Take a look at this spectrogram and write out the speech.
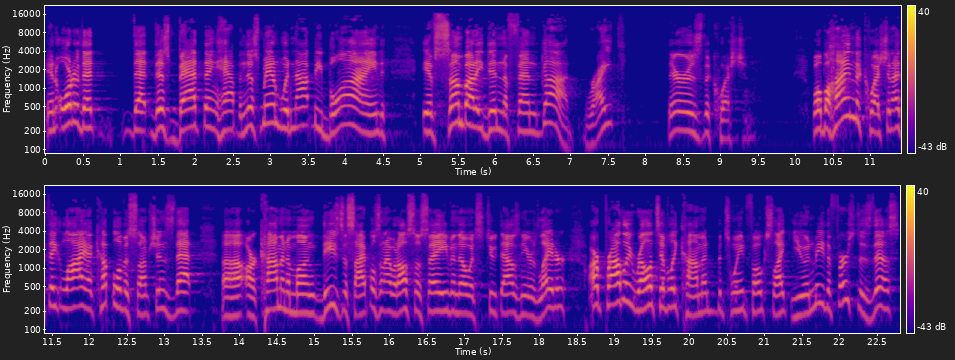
in order that, that this bad thing happened, this man would not be blind if somebody didn't offend God, right? There is the question. Well, behind the question, I think, lie a couple of assumptions that uh, are common among these disciples, and I would also say, even though it's 2,000 years later, are probably relatively common between folks like you and me. The first is this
